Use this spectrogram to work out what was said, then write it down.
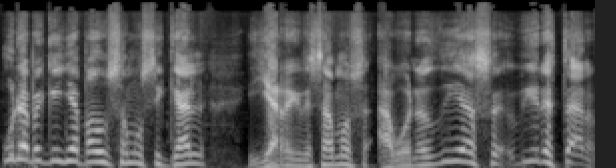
Una pequeña pausa musical y ya regresamos a Buenos Días, Bienestar.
